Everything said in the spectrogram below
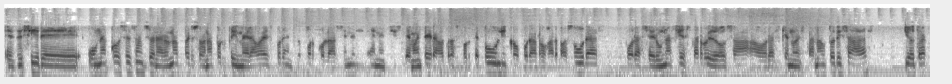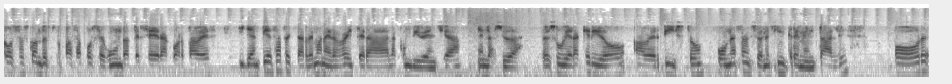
Es decir, eh, una cosa es sancionar a una persona por primera vez, por ejemplo, por colarse en el, en el sistema integrado de transporte público, por arrojar basuras, por hacer una fiesta ruidosa a horas que no están autorizadas. Y otra cosa es cuando esto pasa por segunda, tercera, cuarta vez y ya empieza a afectar de manera reiterada la convivencia en la ciudad. Entonces hubiera querido haber visto unas sanciones incrementales por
